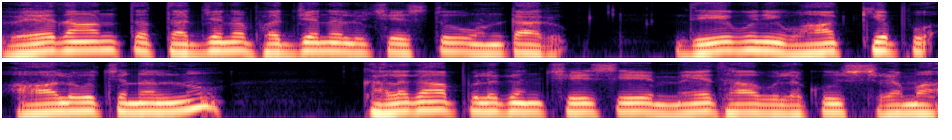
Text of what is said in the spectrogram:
వేదాంత తర్జన భర్జనలు చేస్తూ ఉంటారు. దేవుని వాక్యపు ఆలోచనలను కలగాపులగం చేసే మేధావులకు శ్రమ.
